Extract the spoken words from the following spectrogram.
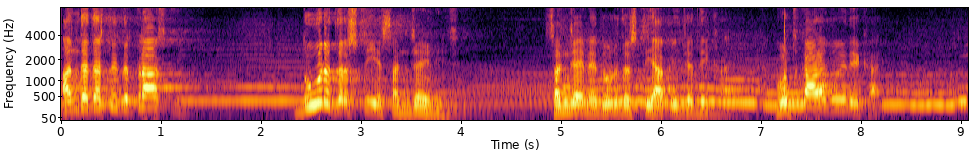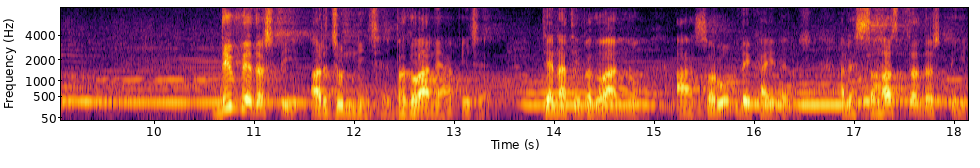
અંધદ્રષ્ટિ ધૃતરાષ્ટ્રની. દૂરદ્રષ્ટિ એ સંજયની છે. સંજયને દૂરદ્રષ્ટિ આપી જે દેખાય. ભૂતકાળનું દેખાય. દિવ્ય દ્રષ્ટિ અર્જુનની છે, ભગવાને આપી છે, જેનાથી ભગવાનનું આ સ્વરૂપ દેખાઈ રહ્યું છે. અને સહસ્ત્ર દ્રષ્ટિ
